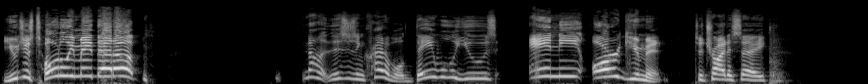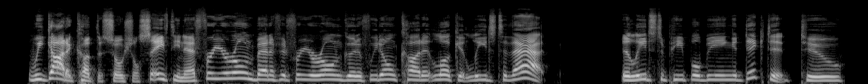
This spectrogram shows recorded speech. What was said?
You just totally made that up. No, this is incredible. They will use any argument to try to say, we got to cut the social safety net for your own benefit, for your own good. If we don't cut it, look, it leads to that. It leads to people being addicted to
